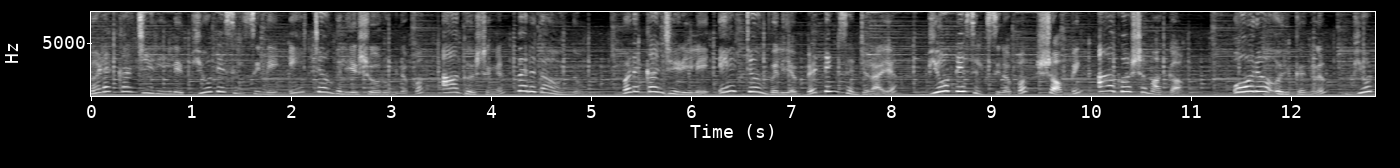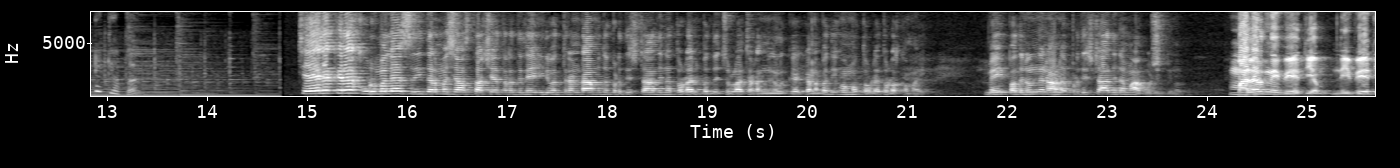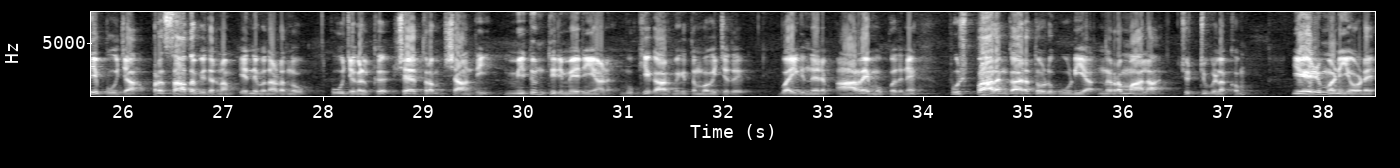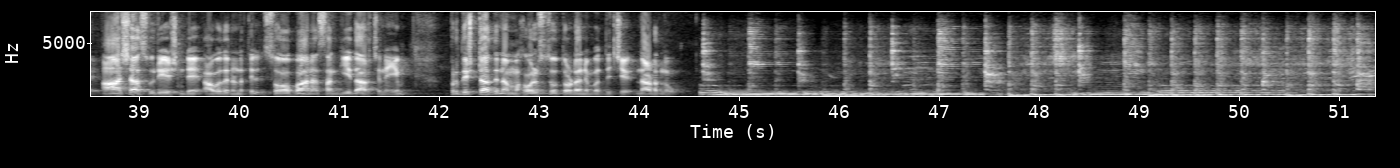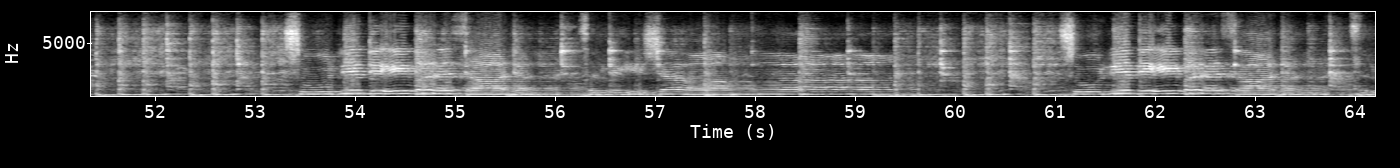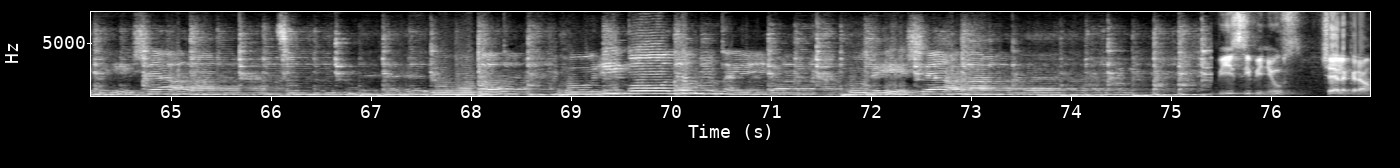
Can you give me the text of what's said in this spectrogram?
വടക്കാഞ്ചേരിയിലെ beauty സിൽസിന്റെ ഏറ്റവും വലിയ ഷോറൂമിനൊപ്പം ആഘോഷങ്ങൾ വലുതാവുന്നു. വടക്കാഞ്ചേരിയിലെ ഏറ്റവും വലിയ വെഡിംഗ് സെന്ററായ ബ്യൂട്ടി സിൽക്സിനൊപ്പം ഷോപ്പിംഗ് ആഘോഷമാക്കാം. ഓരോ ഒരുക്കങ്ങളും ബ്യൂട്ടിക്കൊപ്പം. ചേലക്കര കുറുമല ശ്രീ ധർമ്മശാസ്ത്ര ക്ഷേത്രത്തിലെ ഇരുപത്തിരണ്ടാമത് പ്രതിഷ്ഠാ ദിനത്തോടനുബന്ധിച്ചുള്ള ചടങ്ങുകൾക്ക് ഗണപതി ഹോമത്തോടെ തുടക്കമായി. മെയ് പതിനൊന്നിനാണ് പ്രതിഷ്ഠാ ദിനം ആഘോഷിക്കുന്നത്. മലർ നിവേദ്യം നിവേദ്യ പൂജ പ്രസാദ വിതരണം എന്നിവ നടന്നു. പൂജകൾക്ക് ക്ഷേത്രം ശാന്തി മിഥുൻ തിരുമേനിയാണ് മുഖ്യ കാർമ്മികത്വം വഹിച്ചത്. വൈകുന്നേരം ആറ് മുപ്പതിന് പുഷ്പാലങ്കാരത്തോടു കൂടിയ നിറമാല ചുറ്റുവിളക്കും ഏഴു മണിയോടെ ആശാ സുരേഷിന്റെ അവതരണത്തിൽ സോപാന സംഗീതാർച്ചനയും പ്രതിഷ്ഠാ ദിന മഹോത്സവത്തോടനുബന്ധിച്ച് നടന്നു. സൂര്യദേവ സാര സൂര്യദേവ സാര സർവേശ സുന്ദരൂപ ഭൂരിമോദം നൽക ഭൂരേശ V C B news Chelakkara.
